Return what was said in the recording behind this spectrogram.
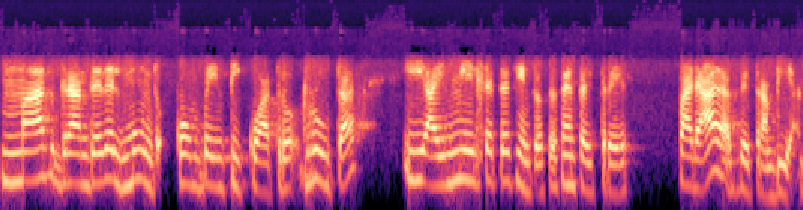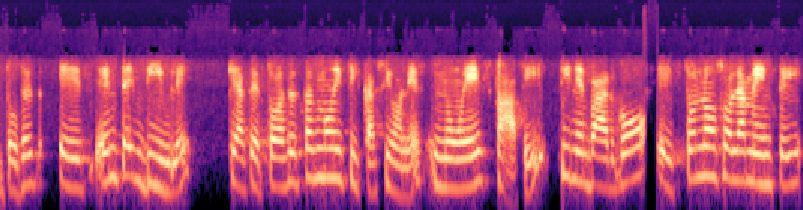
más grande del mundo, con 24 rutas y hay 1.763 paradas de tranvía. Entonces, es entendible que hacer todas estas modificaciones no es fácil. Sin embargo, esto no solamente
